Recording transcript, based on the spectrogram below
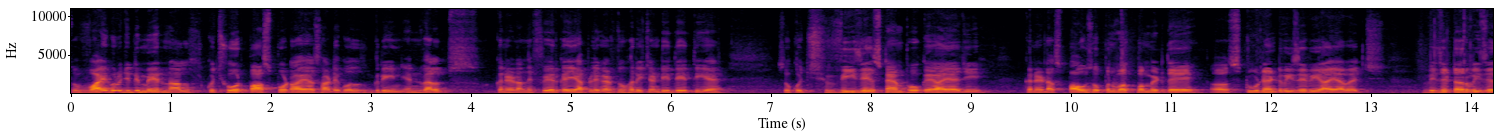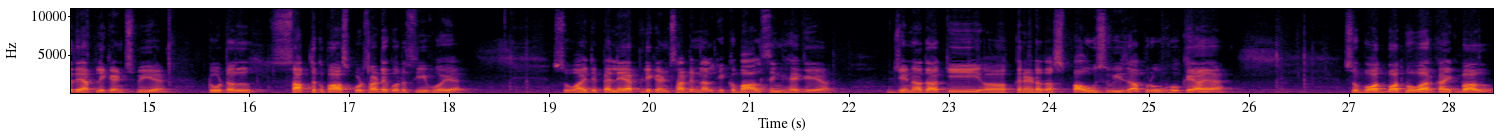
ਸੋ ਵਾਹਿਗੁਰੂ ਜੀ ਦੀ ਮਿਹਰ ਨਾਲ ਕੁਝ ਹੋਰ ਪਾਸਪੋਰਟ ਆਇਆ ਸਾਡੇ ਕੋਲ ਗ੍ਰੀਨ ਐਨਵੈਲਪਸ ਕੈਨੇਡਾ ਨੇ ਫੇਰ ਕਈ ਐਪਲੀਕੈਂਟਸ ਨੂੰ ਹਰੀ ਝੰਡੀ ਦੇਤੀ ਹੈ। ਸੋ ਕੁਝ ਵੀਜ਼ੇ ਸਟੈਂਪ ਹੋ ਕੇ ਆਇਆ ਜੀ Canada spouse open work permit ਦੇ ਸਟੂਡੈਂਟ ਵੀਜ਼ੇ ਵੀ ਆਇਆ ਵਿੱਚ ਵਿਜ਼ਿਟਰ ਵੀਜ਼ੇ ਦੇ ਐਪਲੀਕੈਂਟਸ ਵੀ ਹੈ। ਟੋਟਲ 7 ਕ ਪਾਸਪੋਰਟ ਸਾਡੇ ਕੋਲ ਰਿਸੀਵ ਹੋਏ ਹੈ। ਸੋ ਅੱਜ ਦੇ ਪਹਿਲੇ ਐਪਲੀਕੈਂਟ ਸਾਡੇ ਨਾਲ ਇਕਬਾਲ ਸਿੰਘ ਹੈਗੇ ਆ ਜਿਨ੍ਹਾਂ ਦਾ ਕਿ ਅ, ਕੈਨੇਡਾ ਦਾ ਸਪਾਊਸ ਵੀਜ਼ਾ ਅਪਰੂਵ ਹੋ ਕੇ ਆਇਆ ਸੋ ਬਹੁਤ-ਬਹੁਤ ਮੁਬਾਰਕਾਂ ਇਕਬਾਲ।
